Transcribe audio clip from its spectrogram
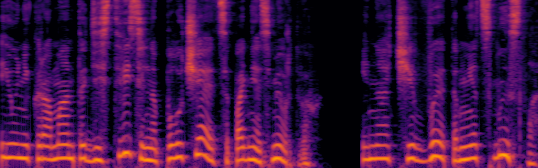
И у некроманта действительно получается поднять мертвых. Иначе в этом нет смысла.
